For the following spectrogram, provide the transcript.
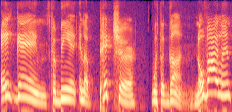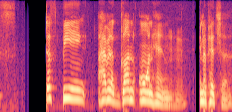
eight games for being in a picture with a gun. No violence, just being having a gun on him Mhm. in a picture.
